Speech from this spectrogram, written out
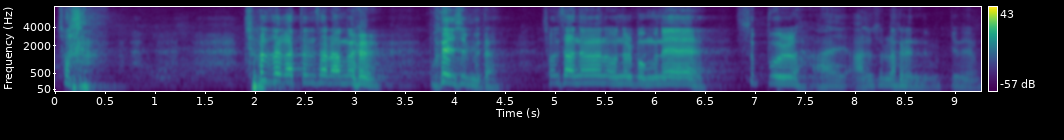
천사, 천사 같은 사람을 보내십니다. 천사는 오늘 본문에 숯불, 아이, 안 웃으려고 그랬는데 웃기네요.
